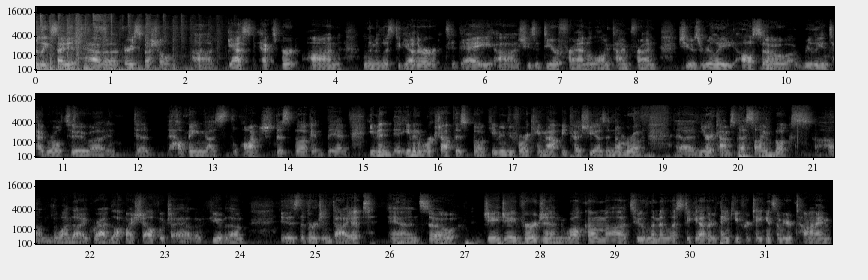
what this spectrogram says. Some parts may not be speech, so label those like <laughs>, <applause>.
Really excited to have a very special uh, guest expert on Limitless Together today. Uh, she's a dear friend, a longtime friend. She was really also really integral to, uh, to helping us launch this book and, and, even even workshop this book even before it came out because she has a number of uh, New York Times best-selling books. Um, the one that I grabbed off my shelf, which I have a few of them, is The Virgin Diet. And so JJ Virgin, welcome uh, to Limitless Together. Thank you for taking some of your time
